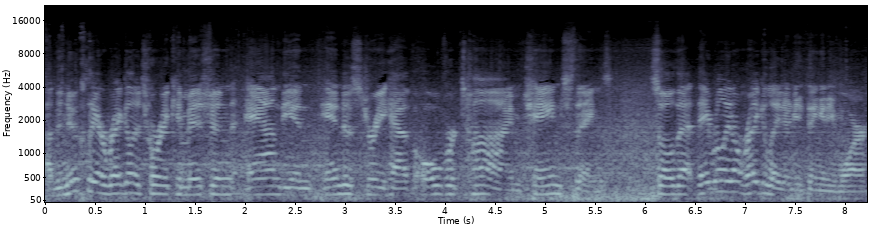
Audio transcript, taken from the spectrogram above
uh, the Nuclear Regulatory Commission and the in industry have over time changed things so that they really don't regulate anything anymore.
